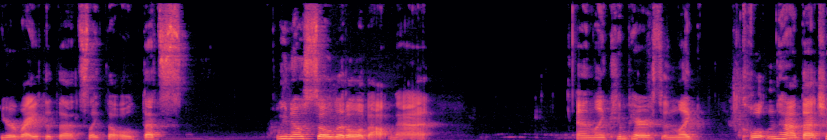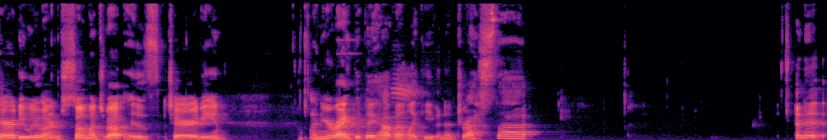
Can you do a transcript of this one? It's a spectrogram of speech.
you're right that that's like the old that's we know so little about Matt. And like comparison like Colton had that charity, we learned so much about his charity. And you're right that they haven't like even addressed that. And it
